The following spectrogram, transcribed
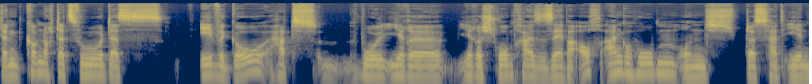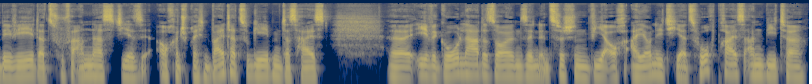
dann kommt noch dazu, dass EveGo hat wohl ihre, ihre Strompreise selber auch angehoben und das hat ENBW dazu veranlasst, die auch entsprechend weiterzugeben. Das heißt, äh, EveGo-Ladesäulen sind inzwischen wie auch Ionity als Hochpreisanbieter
